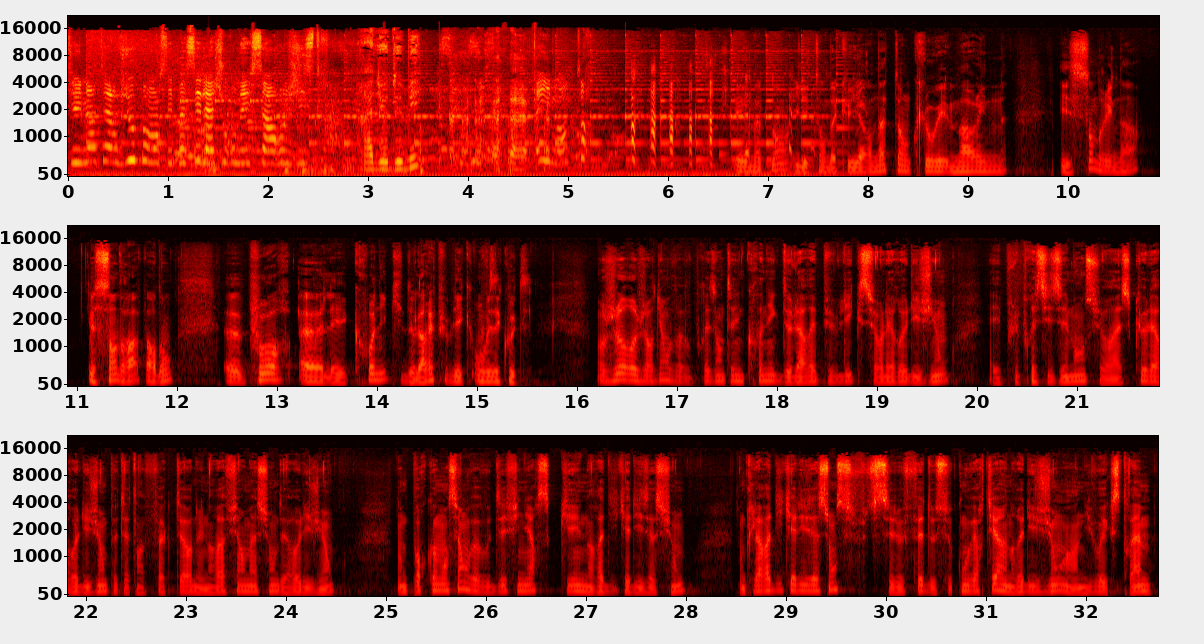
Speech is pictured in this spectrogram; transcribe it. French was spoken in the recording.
C'est une interview, comment s'est passée la journée, ça enregistre. Radio 2B. Ah, il m'entend. Et maintenant, il est temps d'accueillir Nathan, Chloé, Marine et Sandrina, euh, Sandra pardon, euh, pour euh, les chroniques de la République. On vous écoute. Bonjour, aujourd'hui on va vous présenter une chronique de la République sur les religions et plus précisément sur est-ce que la religion peut être un facteur d'une réaffirmation des religions. Donc pour commencer, on va vous définir ce qu'est une radicalisation. Donc la radicalisation, c'est le fait de se convertir à une religion à un niveau extrême.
